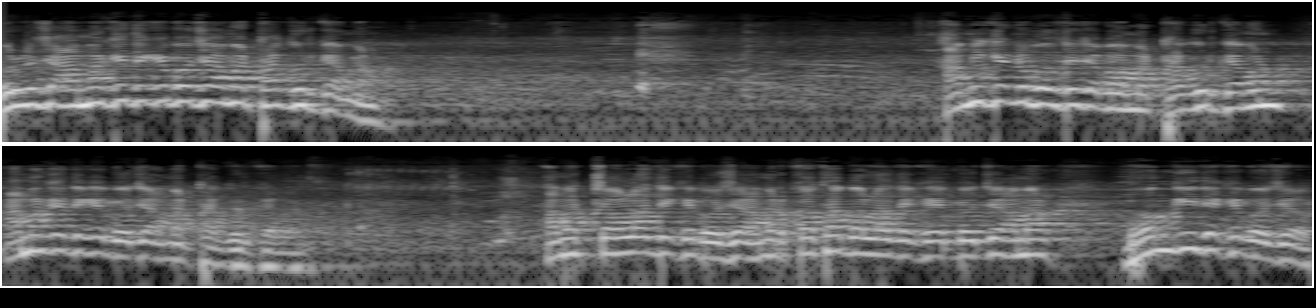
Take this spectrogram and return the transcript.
বলল যে, আমাকে দেখে বোঝো আমার ঠাকুর কেমন। আমি কেন বলতে যাব, আমার ঠাকুর কেমন? আমাকে দেখে বোঝো আমার ঠাকুর কেমন। আমার চলা দেখে বোঝো, আমার কথা বলা দেখে বোঝো, আমার ভঙ্গি দেখে বোঝো।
